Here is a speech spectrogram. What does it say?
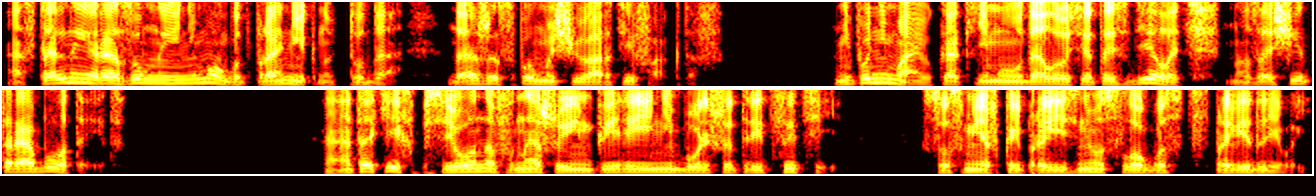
Остальные разумные не могут проникнуть туда, даже с помощью артефактов. Не понимаю, как ему удалось это сделать, но защита работает. А таких псионов в нашей империи не больше 30. С усмешкой произнес Логуст Справедливый.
